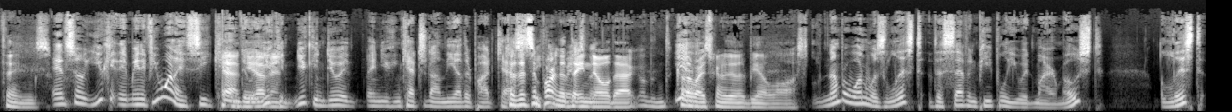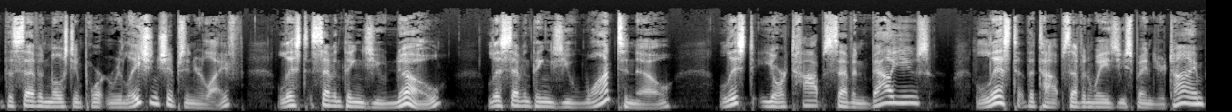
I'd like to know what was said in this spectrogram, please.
things and so you can i mean if you want to see Yeah, ken if do you it you can you can do it and you can catch it on the other podcast because it's important that they but know that. Yeah. Otherwise, it's going to be a loss. number one was list the seven people you admire most list the seven most important relationships in your life list seven things you know list seven things you want to know list your top seven values list the top seven ways you spend your time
